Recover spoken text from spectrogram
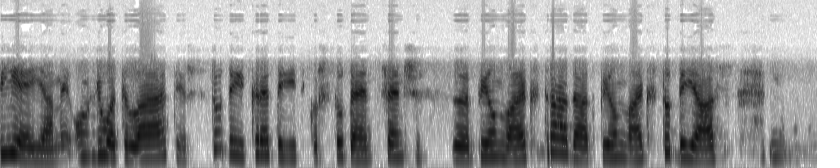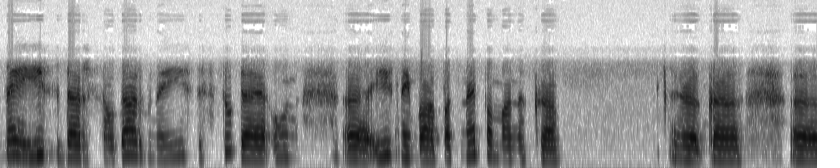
pieejami un ļoti lēti ir studiju kredīti, kur studenti cenšas uh, pilnvaiku strādāt, pilnvaiku studijās ne īsti dara savu darbu, ne īsti studē un uh, īstenībā pat nepamana, ka, uh, ka uh,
